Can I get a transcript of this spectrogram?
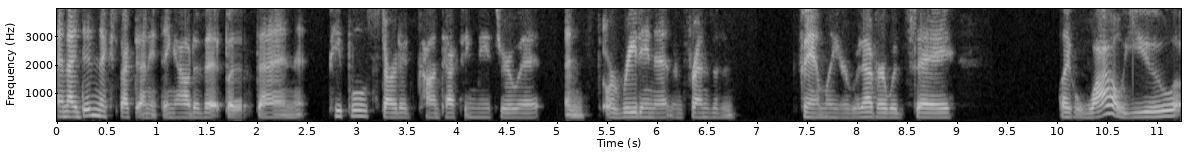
And I didn't expect anything out of it. But then people started contacting me through it and or reading it and friends and family or whatever would say like wow you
